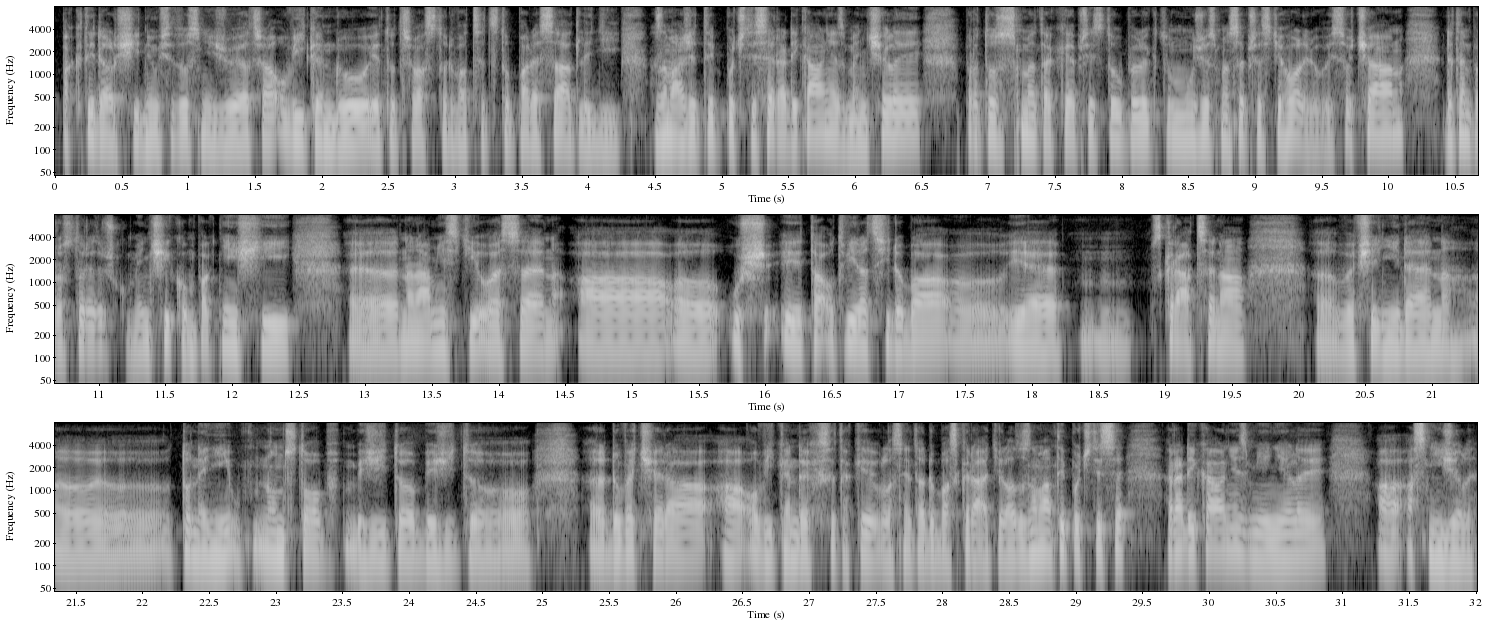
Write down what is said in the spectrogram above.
pak ty další dny už se to snižuje a třeba o víkendu je to třeba 120-150 lidí. Znamená, že ty počty se radikálně zmenšily, proto jsme také přistoupili k tomu, že jsme se přestěhovali do Vysočán, kde ten prostor je trošku menší, kompaktnější eh, na náměstí OSN a eh, už i ta otvírací doba je hm, zkrácena ve všední den. To není non-stop, běží to, běží to do večera a o víkendech se taky vlastně ta doba zkrátila. To znamená, ty počty se radikálně změnily a, a snížily.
